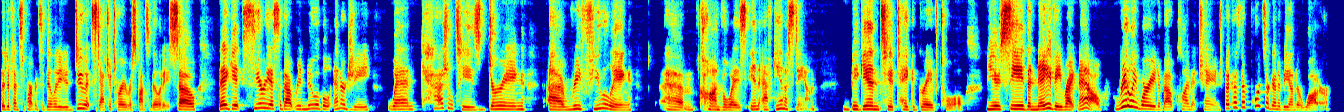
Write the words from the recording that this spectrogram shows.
the Defense Department's ability to do its statutory responsibilities. So they get serious about renewable energy when casualties during uh, refueling um, convoys in Afghanistan begin to take a grave toll. You see the Navy right now really worried about climate change because their ports are going to be underwater.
